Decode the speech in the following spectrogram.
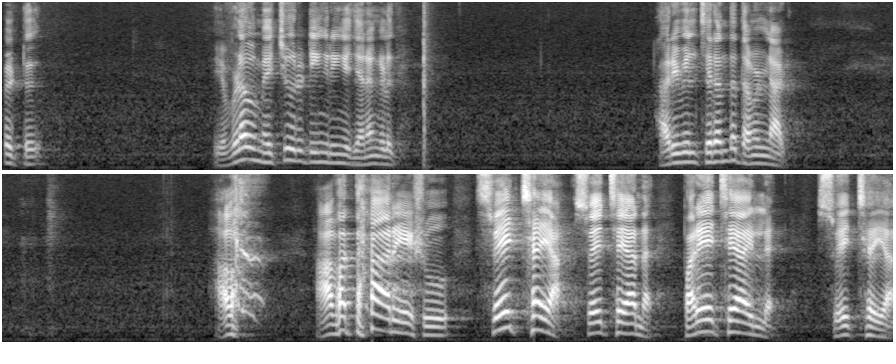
வெட்டு. எவ்வளவு மெச்சூரிட்டிங்கிறீங்க ஜனங்களுக்கு. அறிவில் சிறந்த தமிழ்நாடு. அவ அவதாரேஷு ஸ்வேச்சையா ஸ்வேச்சையான பரேச்சையா இல்லை ஸ்வேச்சையா.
